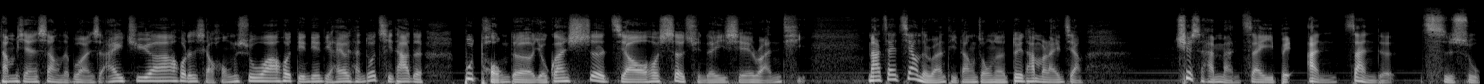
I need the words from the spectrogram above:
他们现在上的不管是 IG 啊，或者是小红书啊，或点点点，还有很多其他的不同的有关社交或社群的一些软体。那在这样的软体当中呢，对他们来讲，确实还蛮在意被按赞的次数。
